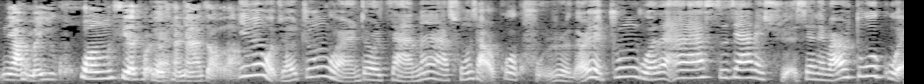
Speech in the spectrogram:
那叫什么一筐蟹腿就全拿走了。因为我觉得中国人就是咱们啊，从小过苦日子，而且中国的阿拉斯加那雪蟹那玩意儿多贵。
